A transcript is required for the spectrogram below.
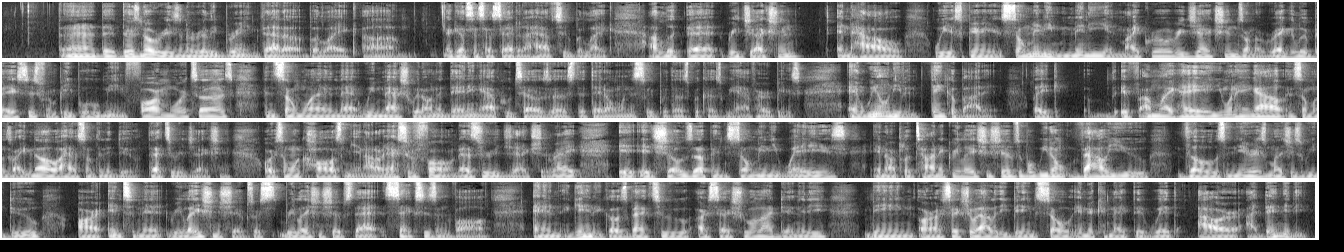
uh, there's no reason to really bring that up, but like, um, I guess since I said it, I have to. But like, I looked at rejection and how we experience so many mini and micro rejections on a regular basis from people who mean far more to us than someone that we match with on a dating app who tells us that they don't want to sleep with us because we have herpes. And we don't even think about it. Like if I'm like, hey, you want to hang out? And someone's like, no, I have something to do. That's a rejection. Or if someone calls me and I don't answer the phone, that's a rejection, right? It, it shows up in so many ways in our platonic relationships, but we don't value those near as much as we do our intimate relationships or relationships that sex is involved. And again, it goes back to our sexual identity being, or our sexuality being so interconnected with our identity.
